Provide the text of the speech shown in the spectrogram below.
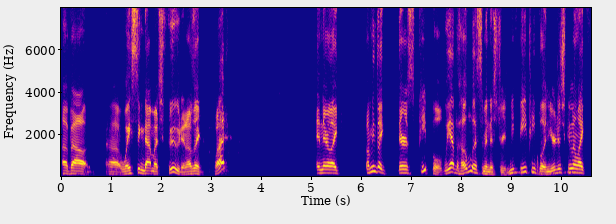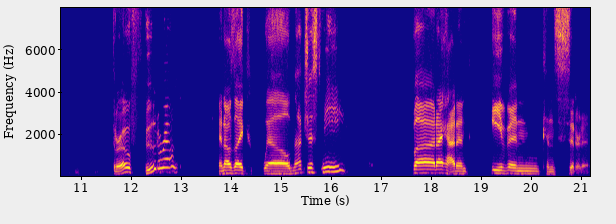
about uh, wasting that much food?" And I was like, "What?" And they're like, I mean, like, there's people. We have a homeless ministry. We feed people, and you're just gonna like throw food around. And I was like, well, not just me, but I hadn't even considered it.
